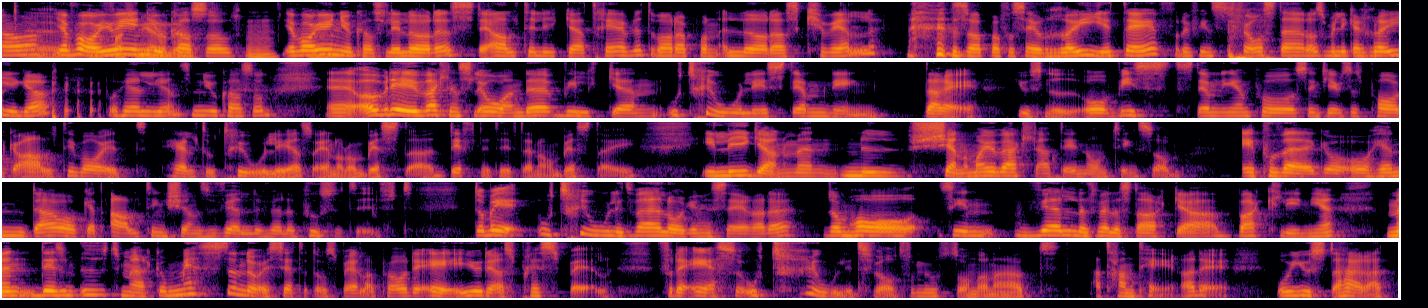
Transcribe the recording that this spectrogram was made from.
Ja, Eh, jag var ju i. Newcastle. Mm. Jag var ju i Mm. Newcastle i lördags. Det är alltid lika trevligt att vara där på en lördagskväll. Så att man får se hur röjigt det är. För det finns få städer som är lika röjiga på helgen som Newcastle. Eh, det är ju verkligen slående vilken otrolig stämning där är just nu. Och visst, stämningen på St. James' Park har alltid varit helt otrolig. Alltså en av de bästa, definitivt en av de bästa i, i ligan. Men nu känner man ju verkligen att det är någonting som är på väg att, att hända och att allting känns väldigt, väldigt positivt. De är otroligt välorganiserade. De har sin väldigt, väldigt starka backlinje. Men det som utmärker mest ändå i sättet de spelar på, det är ju deras pressspel. För det är så otroligt svårt för motståndarna att, att hantera det. Och just det här att,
